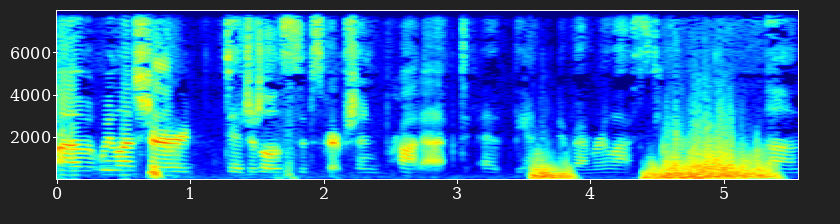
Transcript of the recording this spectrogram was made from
um, we launched our digital subscription product at the end of November last year. Um,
